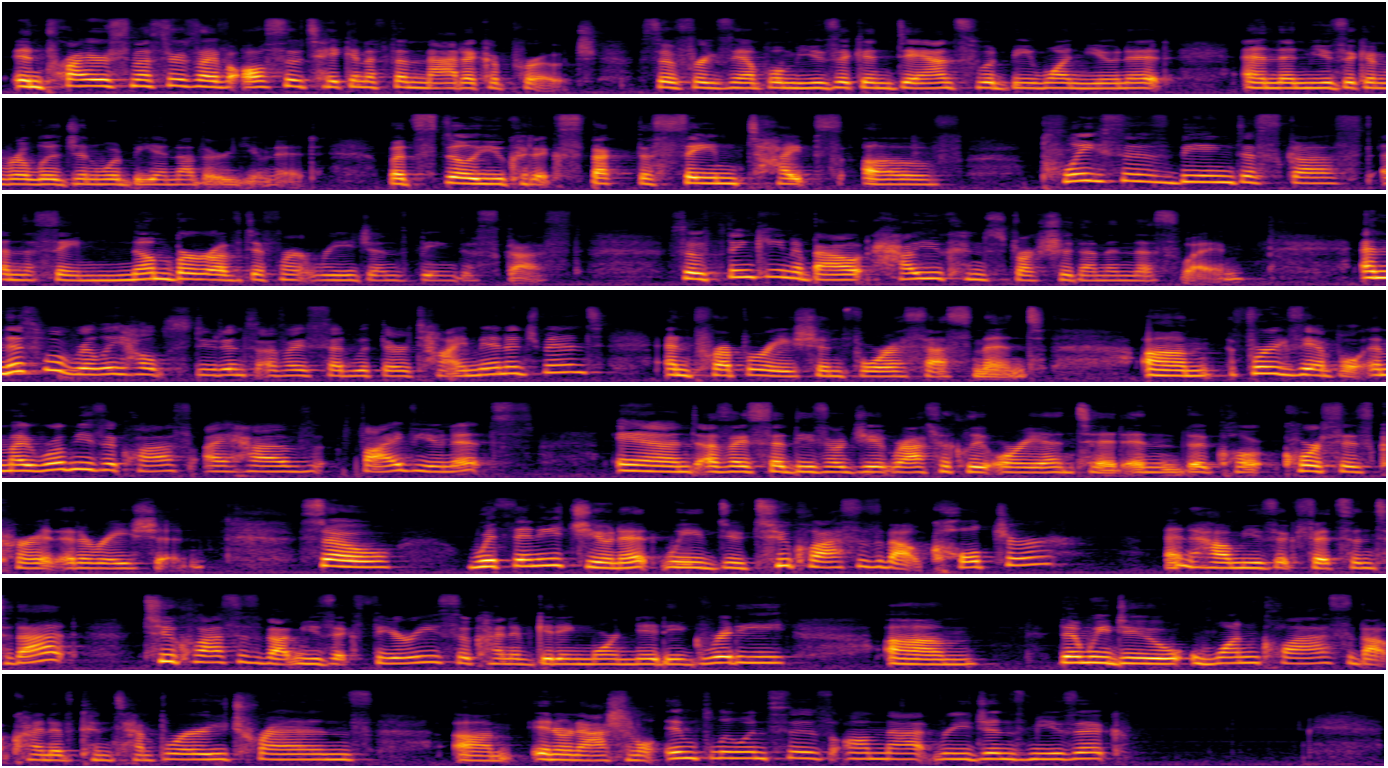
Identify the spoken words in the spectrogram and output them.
In prior semesters, I've also taken a thematic approach. So, for example, music and dance would be one unit, and then music and religion would be another unit but still you could expect the same types of places being discussed and the same number of different regions being discussed. So, thinking about how you can structure them in this way. And this will really help students, as I said, with their time management and preparation for assessment. Um, for example, in my world music class, I have five units. And as I said, these are geographically oriented in the course's current iteration. So within each unit, we do two classes about culture and how music fits into that, two classes about music theory, so kind of getting more nitty gritty. Um, then we do one class about kind of contemporary trends, um, international influences on that region's music.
